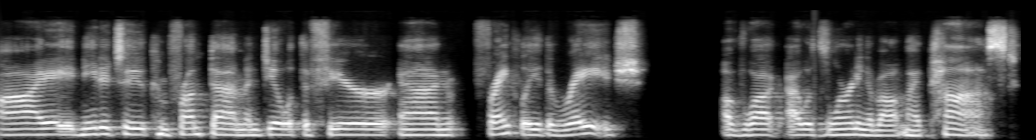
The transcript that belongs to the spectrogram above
I needed to confront them and deal with the fear and, frankly, the rage of what I was learning about my past.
